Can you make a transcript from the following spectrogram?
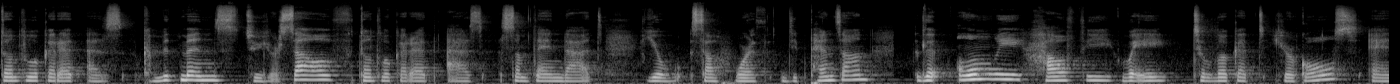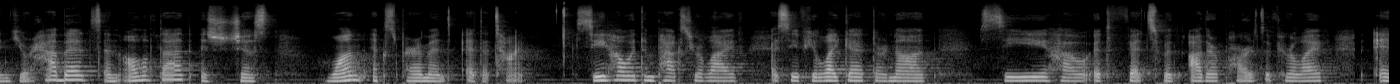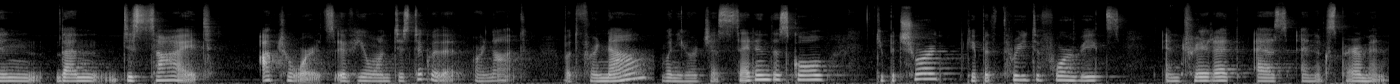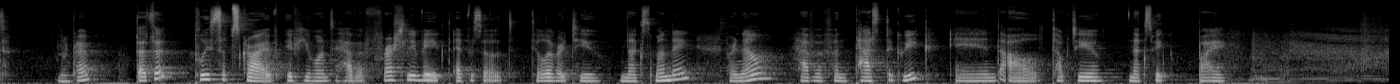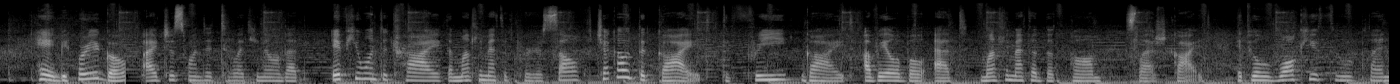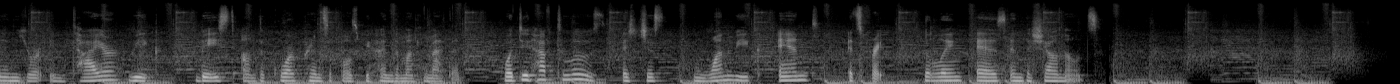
Don't look at it as commitments to yourself. Don't look at it as something that your self worth depends on. The only healthy way to look at your goals and your habits and all of that is just one experiment at a time. See how it impacts your life, see if you like it or not, see how it fits with other parts of your life, and then decide afterwards if you want to stick with it or not. But for now, when you're just setting this goal, Keep it short, keep it three to four weeks, and treat it as an experiment. Okay? That's it. Please subscribe if you want to have a freshly baked episode delivered to you next Monday. For now, have a fantastic week and I'll talk to you next week. Bye. Hey, before you go, I just wanted to let you know that if you want to try the monthly method for yourself, check out the guide, the free guide available at monthlymethod.com slash guide. It will walk you through planning your entire week based on the core principles behind the monthly method. What do you have to lose? It's just one week and it's free. The link is in the show notes.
